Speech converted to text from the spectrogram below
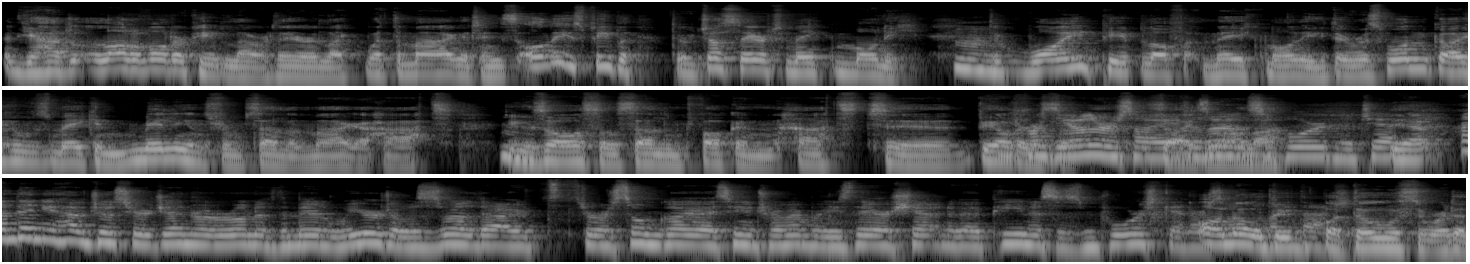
And you had a lot of other people that were there, like with the MAGA things. All these people, they were just there to make money. Hmm. To wind people up and make money. There was one guy who was making millions from selling MAGA hats. He hmm. was also selling fucking hats to the other For the other side, as and well, supporting it, yeah. Yeah. And then you have just your general run of the mill weirdos as well. There, there there's some guy I seem to remember he's there shouting about penises and foreskin or Oh something no, like they, that. but those were the,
